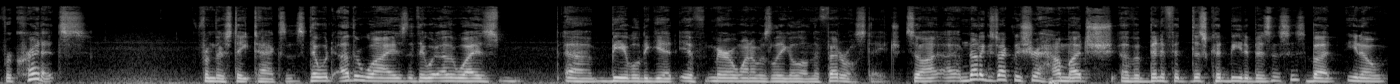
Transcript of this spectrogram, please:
for credits from their state taxes that would otherwise that they would otherwise uh, be able to get if marijuana was legal on the federal stage. So I, am not exactly sure how much of a benefit this could be to businesses, but you know,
